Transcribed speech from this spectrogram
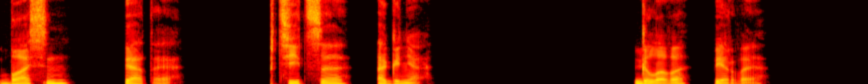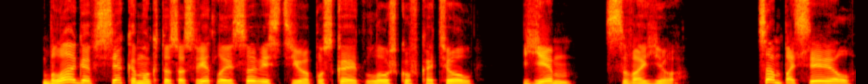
Баснь пятая. Птица огня. Глава первая. Благо всякому, кто со светлой совестью опускает ложку в котел, ем свое. Сам посеял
